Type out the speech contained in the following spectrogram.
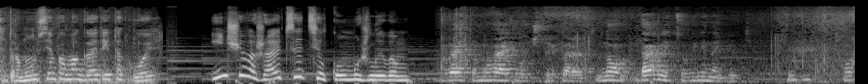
Цитрамон всем помогает и такой. Інші вважають це цілком можливим. Бывает, помогает лучше препарат. Но дарницу вы не найдете. Вот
